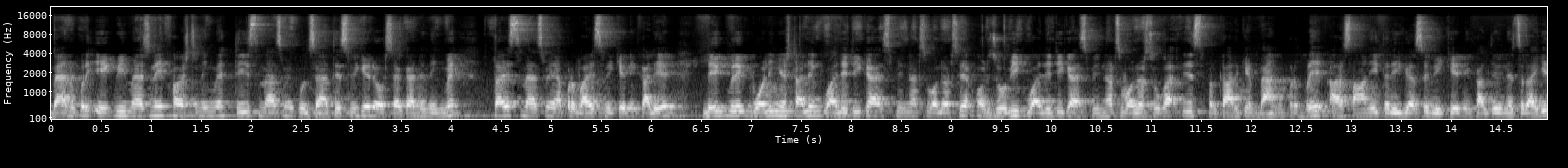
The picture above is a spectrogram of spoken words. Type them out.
बैन ऊपर एक भी मैच नहीं फ़र्स्ट इनिंग में तीस मैच में कुल सैंतीस विकेट और सेकंड इनिंग में तेईस मैच में यहाँ पर बाईस विकेट निकाली है। लेग ब्रेक बॉलिंग स्टाइल है क्वालिटी का स्पिनर्स बॉलर है और जो भी क्वालिटी का स्पिनर्स बॉलर्स होगा, इस प्रकार के बैन पर बड़े आसानी तरीके से विकेट निकालते हुए नज़र आएगी।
